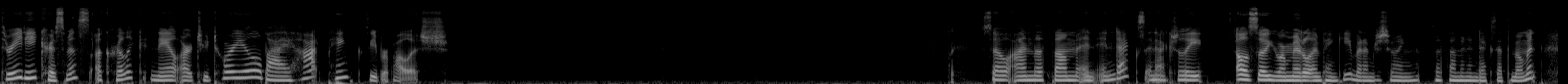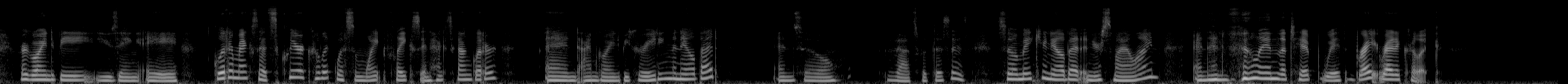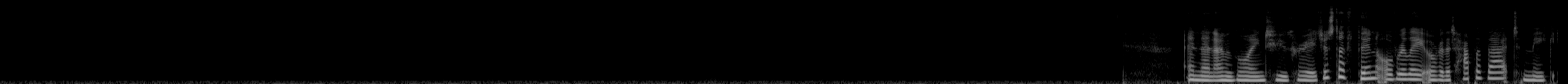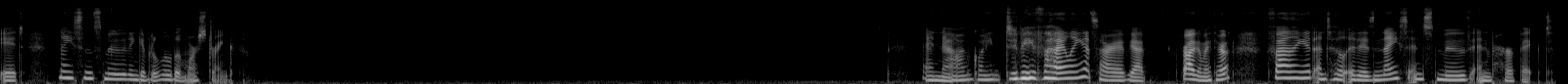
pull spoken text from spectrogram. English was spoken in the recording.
3D Christmas Acrylic Nail Art Tutorial by Hot Pink Zebra Polish. So on the thumb and index, and actually also your middle and pinky, but I'm just showing the thumb and index at the moment, we're going to be using a glitter mix that's clear acrylic with some white flakes and hexagon glitter, and I'm going to be creating the nail bed. And so that's what this is. So make your nail bed and your smile line and then fill in the tip with bright red acrylic. And then I'm going to create just a thin overlay over the top of that to make it nice and smooth and give it a little bit more strength. And now I'm going to be filing it. Sorry, I've got frog in my throat. Filing it until it is nice and smooth and perfect.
